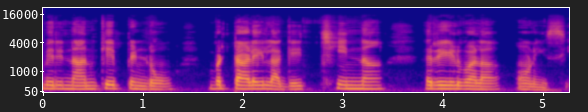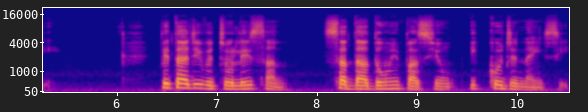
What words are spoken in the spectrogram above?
ਮੇਰੇ ਨਾਨਕੇ ਪਿੰਡੋਂ ਬਟਾਲੇ ਲਾਗੇ ਛੀਨਾ ਰੇਲ ਵਾਲਾ ਆਉਣੀ ਸੀ। ਪਿਤਾ ਜੀ ਵਿਚੋਲੇ ਸਨ, ਸੱਦਾ ਦੋਵੇਂ ਪਾਸਿਓਂ ਇੱਕੋ ਜਿੰਨਾ ਹੀ ਸੀ।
